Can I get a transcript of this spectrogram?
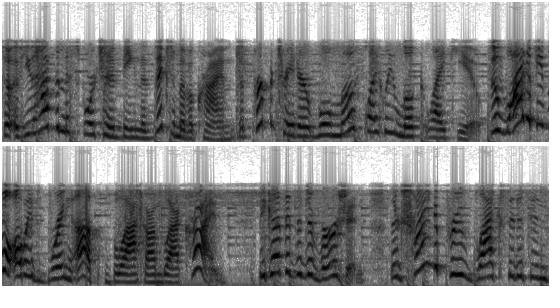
So if you have the misfortune of being the victim of a crime, the perpetrator will most likely look like you. So why do people always bring up black on black crime? because it's a diversion. They're trying to prove black citizens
